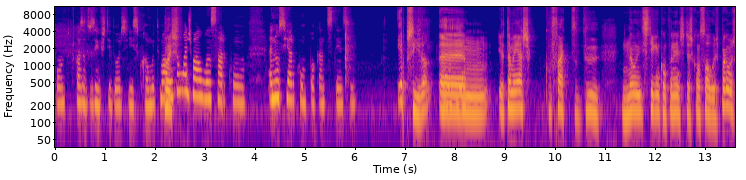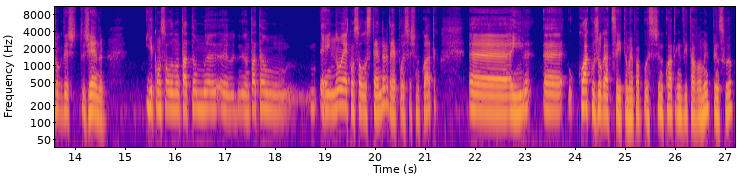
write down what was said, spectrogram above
ponto por causa dos investidores e isso correu muito mal. Pois. Então mais vale lançar com anunciar com pouca antecedência. É possível. Um, eu também acho que o facto de não existirem componentes das consolas para um jogo deste género e a consola não está tão uh, não está tão é, não é a consola standard, é a PlayStation 4 uh, ainda. Uh, claro que o jogo há de sair também para a PlayStation 4, inevitavelmente, penso eu.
